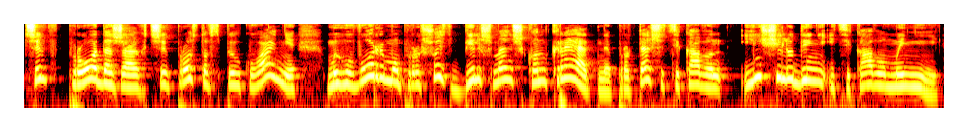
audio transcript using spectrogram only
чи в продажах, чи просто в спілкуванні, ми говоримо про щось більш-менш конкретне, про те, що цікаво іншій людині і цікаво мені.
